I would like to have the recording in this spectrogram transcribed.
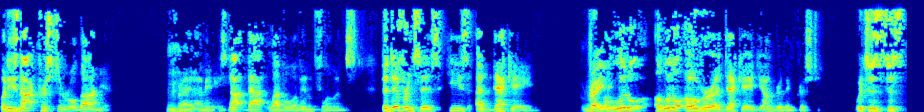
but he's not Christian Roldan yet, mm-hmm. right? I mean, he's not that level of influence. The difference is he's a decade, right? A little, a little over a decade younger than Christian, which is just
